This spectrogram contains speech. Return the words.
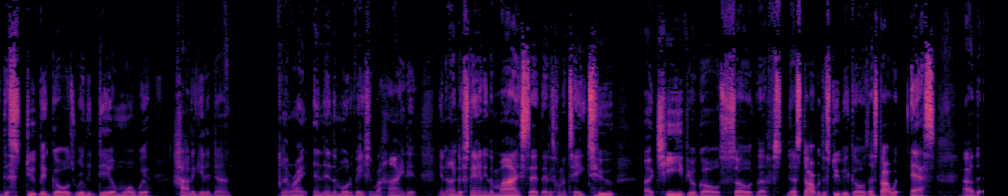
the stupid goals really deal more with how to get it done. All right. And, and the motivation behind it and understanding the mindset that it's going to take to achieve your goals. So the, let's start with the stupid goals. Let's start with S. Uh, the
